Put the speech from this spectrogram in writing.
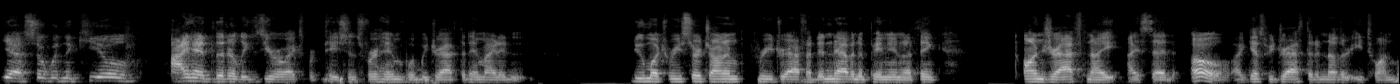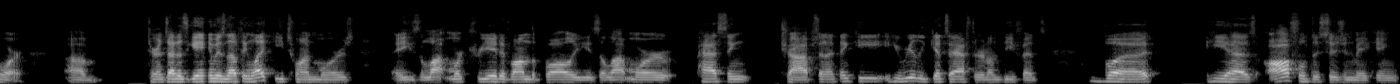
Yeah. So with Nickeil, I had literally zero expectations for him when we drafted him. I didn't do much research on him pre-draft. I didn't have an opinion. I think on draft night, I said, "Oh, I guess we drafted another E'Twaun Moore." Um, turns out his game is nothing like E'Twaun Moore's. He's a lot more creative on the ball. He's a lot more passing chops, and I think he he really gets after it on defense. But he has awful decision making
